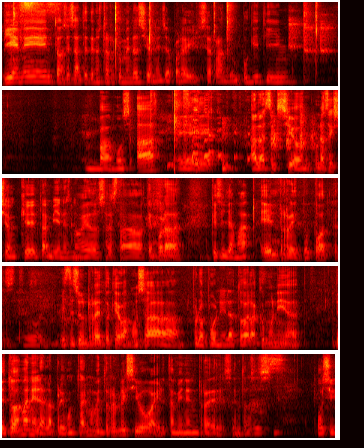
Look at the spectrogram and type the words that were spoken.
viene entonces antes de nuestras recomendaciones, ya para ir cerrando un poquitín, vamos a, eh, a la sección, una sección que también es novedosa esta temporada, que se llama El Reto Podcast. Este es un reto que vamos a proponer a toda la comunidad. De todas maneras, la pregunta del momento reflexivo va a ir también en redes, entonces, o si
